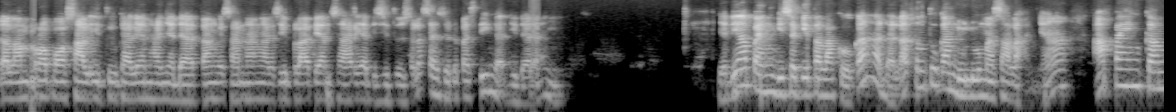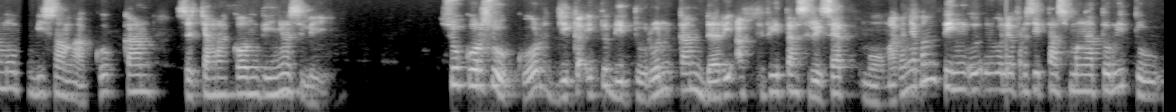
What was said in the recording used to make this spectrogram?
dalam proposal itu kalian hanya datang ke sana ngasih pelatihan sehari di situ selesai, sudah pasti nggak didanai. Jadi apa yang bisa kita lakukan adalah tentukan dulu masalahnya, apa yang kamu bisa lakukan secara continuously syukur-syukur jika itu diturunkan dari aktivitas risetmu. Makanya penting universitas mengatur itu.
